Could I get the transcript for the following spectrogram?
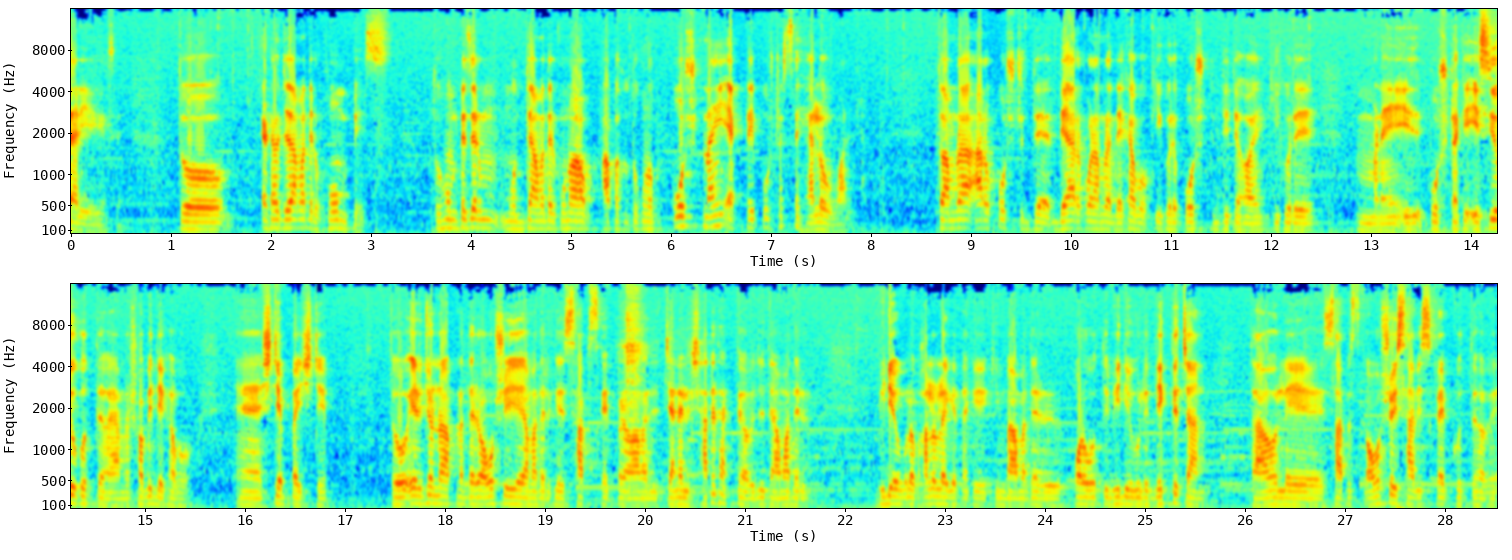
দাঁড়িয়ে গেছে। তো এটা হচ্ছে আমাদের হোম পেজ তো হোম পেজের মধ্যে আমাদের কোনো আপাতত কোনো পোস্ট নাই, একটাই পোস্ট আসছে হ্যালো ওয়ার্ল্ড তো আমরা আরও পোস্ট দেওয়ার পর আমরা দেখাবো কি করে পোস্ট দিতে হয়, কি করে মানে এই পোস্টটাকে এসিও করতে হয়, আমরা সবই দেখাবো স্টেপ বাই স্টেপ তো এর জন্য আপনাদের অবশ্যই আমাদেরকে সাবস্ক্রাইব করে, আমাদের চ্যানেলের সাথে থাকতে হবে। যদি আমাদের ভিডিওগুলো ভালো লাগে থাকে কিংবা আমাদের পরবর্তী ভিডিওগুলো দেখতে চান, তাহলে অবশ্যই সাবস্ক্রাইব করতে হবে।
